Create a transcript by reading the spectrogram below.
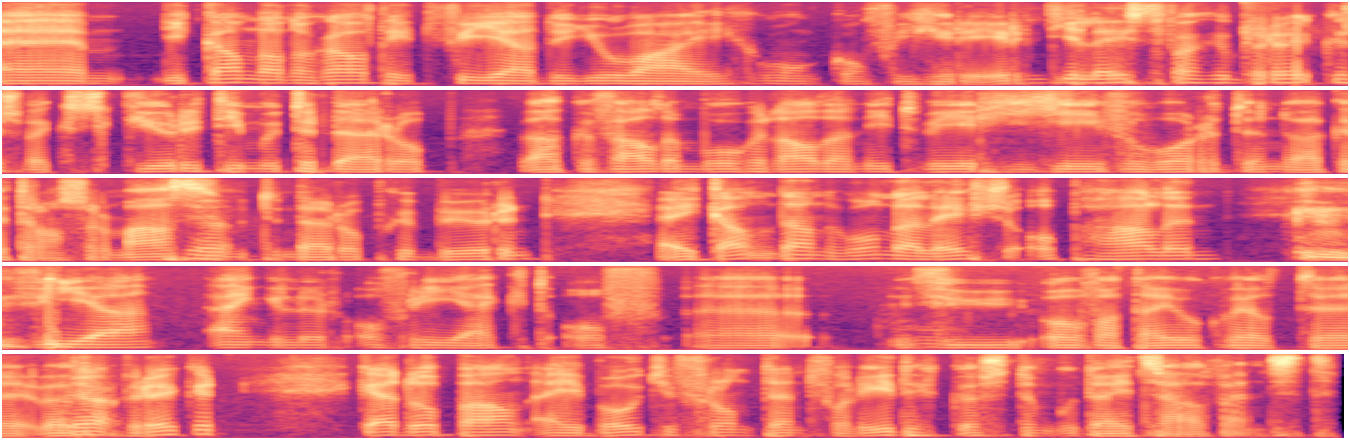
Um, je kan dat nog altijd via de UI gewoon configureren, die lijst van gebruikers. Welke security moet er daarop? Welke velden mogen al dan niet weergegeven worden? Welke transformaties moeten daarop gebeuren? En je kan dan gewoon dat lijstje ophalen via Angular of React of uh, Vue of wat je ook wilt, uh, wilt gebruiken. Je gaat het ophalen en je bouwt je frontend volledig custom hoe dat je het zelf wenst.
